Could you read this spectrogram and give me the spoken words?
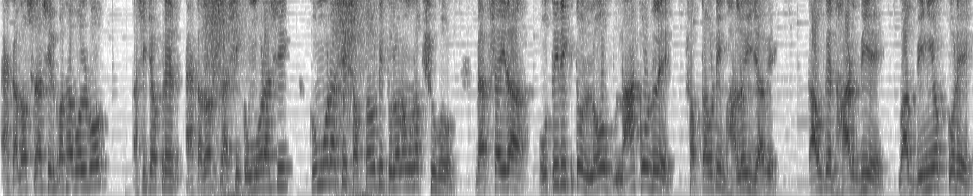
একাদশ রাশির কথা বলব। রাশিচক্রের একাদশ রাশি কুম্ভ রাশি। কুম্ভ রাশির সপ্তাহটি তুলনামূলক শুভ। ব্যবসায়ীরা অতিরিক্ত লোভ না করলে সপ্তাহটি ভালোই যাবে। কাউকে ধার দিয়ে বা বিনিয়োগ করে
